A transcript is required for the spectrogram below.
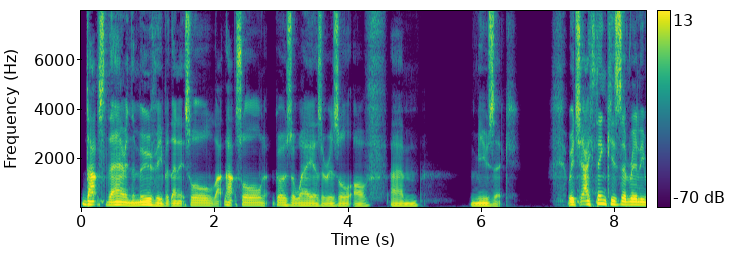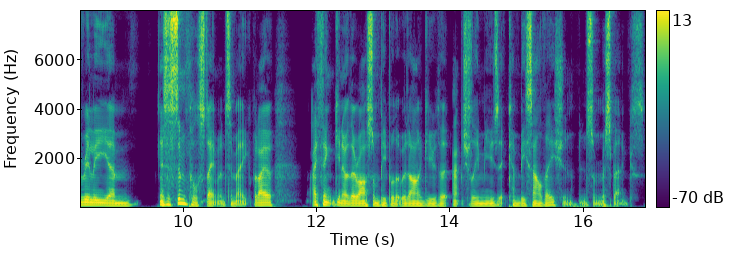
that's there in the movie. But then it's all that that's all goes away as a result of um, music, which I think is a really really um, it's a simple statement to make. But I I think you know there are some people that would argue that actually music can be salvation in some respects.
